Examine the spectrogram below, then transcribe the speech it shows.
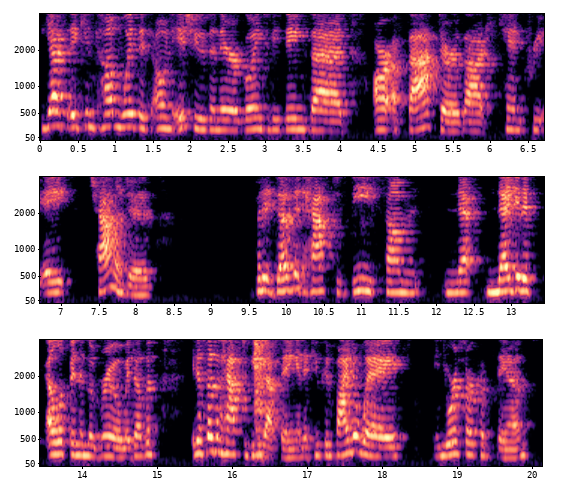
yes, it can come with its own issues, and there are going to be things that are a factor that can create challenges, but it doesn't have to be some ne- negative elephant in the room. It doesn't it just doesn't have to be that thing. And if you can find a way in your circumstance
